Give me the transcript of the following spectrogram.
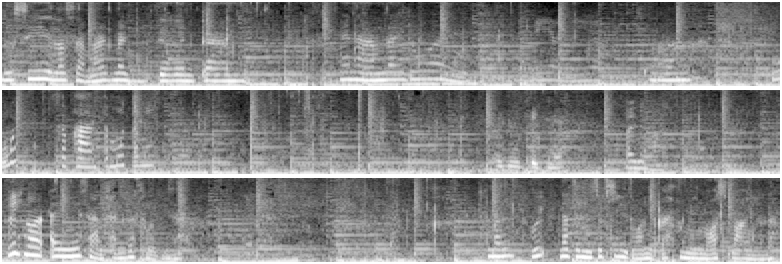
ดูสิ เราสามารถมาเดินกลางแม่น้ำได้ด้วย พานตะมุตะมิไปดูตึกไหมไปเดี๋ยวค่ะเฮ้ยนอนไอ้นี่สามชั้นก็สวยดีนะอันนั้นอุ้ยน่าจะมีเจ้าที่อยู่ตรงนั้นอีกปะมันมีมอสวางอยู่แล้วนะ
